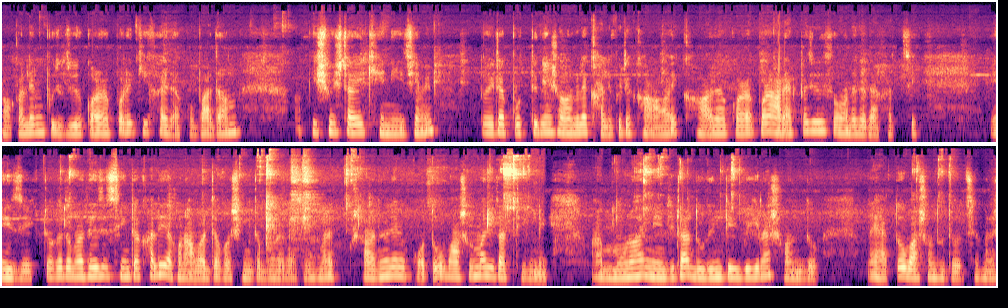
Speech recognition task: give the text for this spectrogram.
সকালে আমি পুজো টুজো করার পরে কী খাই দেখো? বাদাম কিশমিশটাকে খেয়ে নিয়েছি আমি। তো এটা প্রত্যেকদিন সকালবেলা খালি পেটে খাওয়া হয়। খাওয়া দাওয়া করার পর আর একটা জিনিস তোমাদেরকে দেখাচ্ছি। এই যে একটু আগে তোমরা দেখেছি সিঙ্কটা খালি, এখন আবার দেখো সিঙ্কটা ভরে গেছে। মানে সারাদিনে আমি কত বাসন মাজি তার ঠিক নেই। আর মনে হয় মেহেন্দিটা দুদিন টিকবে কিনা সন্দেহ। মানে এত বাসন ধুতে হচ্ছে। মানে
